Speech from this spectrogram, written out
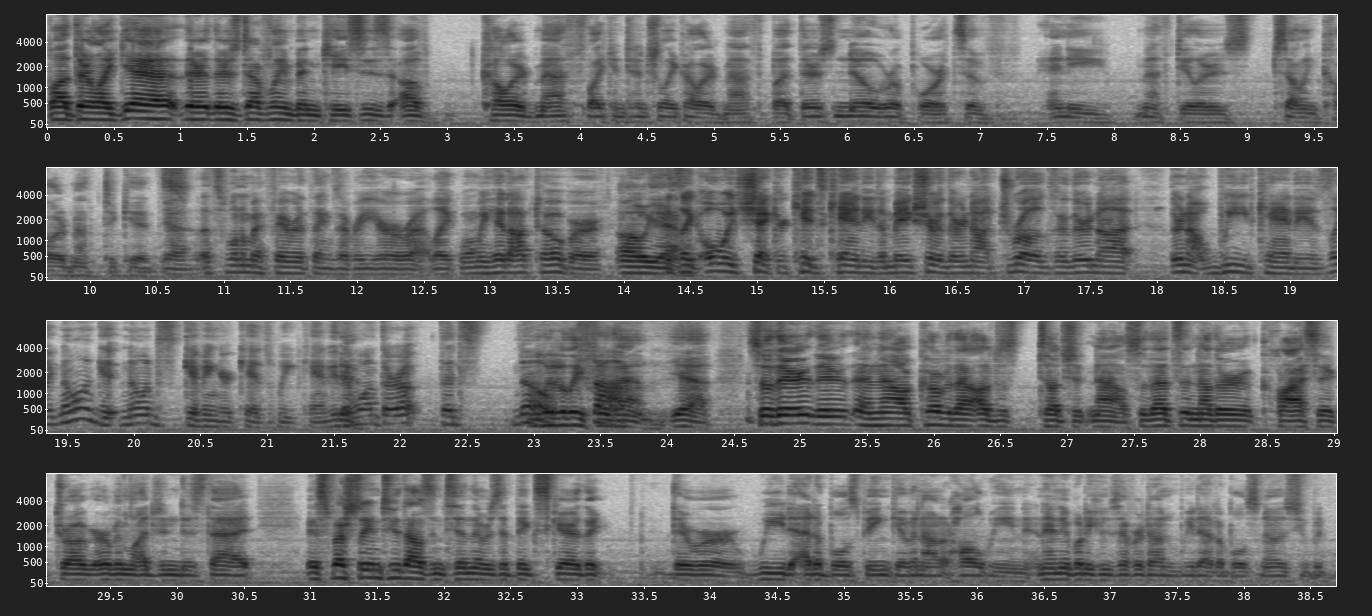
but they're like, yeah, there there's definitely been cases of colored meth, like intentionally colored meth, but there's no reports of any meth dealers selling colored meth to kids. Yeah, that's one of my favorite things every year around. Like when we hit October, Oh yeah. it's like always check your kids' candy to make sure they're not drugs or they're not they're not weed candy. It's like no one get no one's giving your kids weed candy. They want their up. that's no literally stop. for them yeah so there there and i'll cover that i'll just touch it now so that's another classic drug urban legend is that especially in 2010 there was a big scare that there were weed edibles being given out at halloween and anybody who's ever done weed edibles knows you would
